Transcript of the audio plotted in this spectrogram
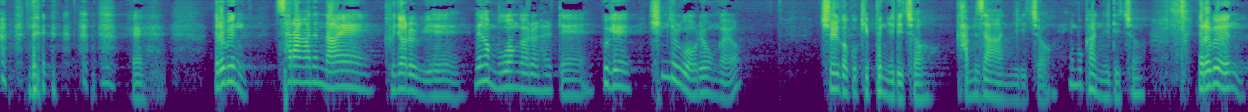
네. 네. 여러분, 사랑하는 나의 그녀를 위해 내가 무언가를 할 때 그게 힘들고 어려운가요? 즐겁고 기쁜 일이죠. 감사한 일이죠. 행복한 일이죠. 여러분,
